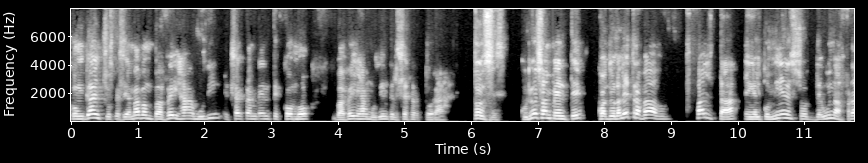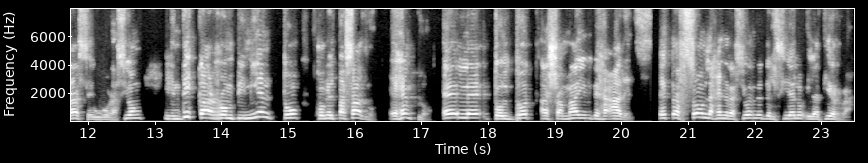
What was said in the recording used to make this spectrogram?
con ganchos que se llamaban Bavei Ha'amudim, exactamente como Bavei Ha'amudim del Sefer Torah. Entonces, curiosamente, cuando la letra Vav falta en el comienzo de una frase u oración, indica rompimiento con el pasado. Ejemplo, el Toldot Ashamayim de Haaretz. Estas son las generaciones del cielo y la tierra.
